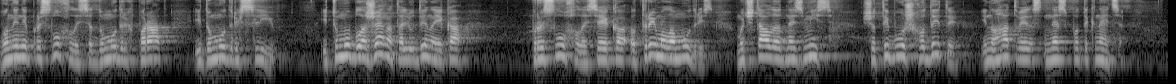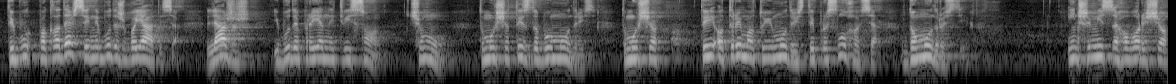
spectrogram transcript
Вони не прислухалися до мудрих порад і до мудрих слів. І тому блажена та людина, яка прислухалася, яка отримала мудрість. Ми читали одне з місць, що ти будеш ходити, і нога твоя не спотикнеться. Ти покладешся і не будеш боятися, ляжеш і буде приємний твій сон. Чому? Тому що ти здобув мудрість, тому що ти отримав твою мудрість, ти прислухався до мудрості. Інше місце говорить, що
